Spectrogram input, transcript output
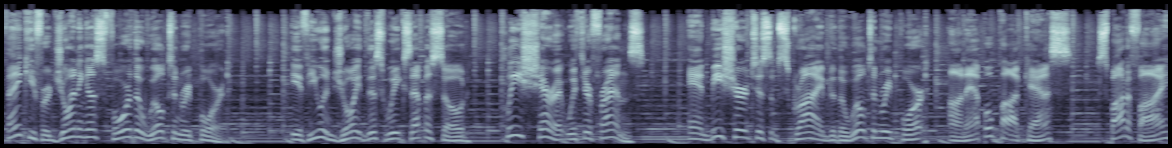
Thank you for joining us for the Wilton Report. If you enjoyed this week's episode, please share it with your friends. And be sure to subscribe to the Wilton Report on Apple Podcasts, Spotify,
